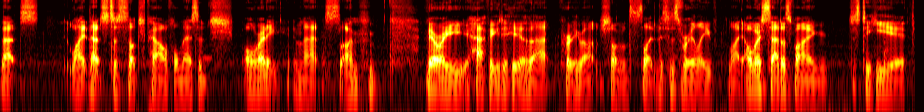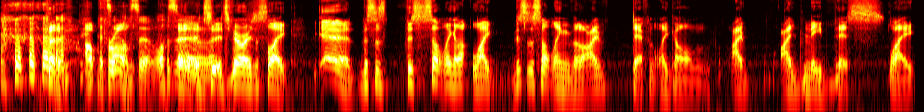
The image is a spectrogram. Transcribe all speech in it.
that's like that's just such a powerful message already, and that's I'm very happy to hear that. Pretty much, I'm just like this is really like almost satisfying just to hear kind of up front. awesome, awesome. It's it's very just like yeah, this is this is something I, like this is something that I've definitely gone. I I need this like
